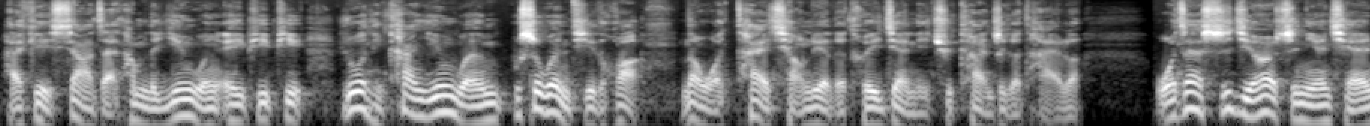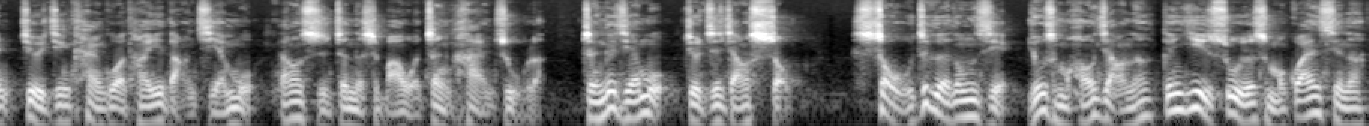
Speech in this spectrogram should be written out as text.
还可以下载他们的英文 APP。如果你看英文不是问题的话，那我太强烈的推荐你去看这个台了。我在十几二十年前就已经看过他一档节目，当时真的是把我震撼住了。整个节目就只讲手，手这个东西有什么好讲呢？跟艺术有什么关系呢？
